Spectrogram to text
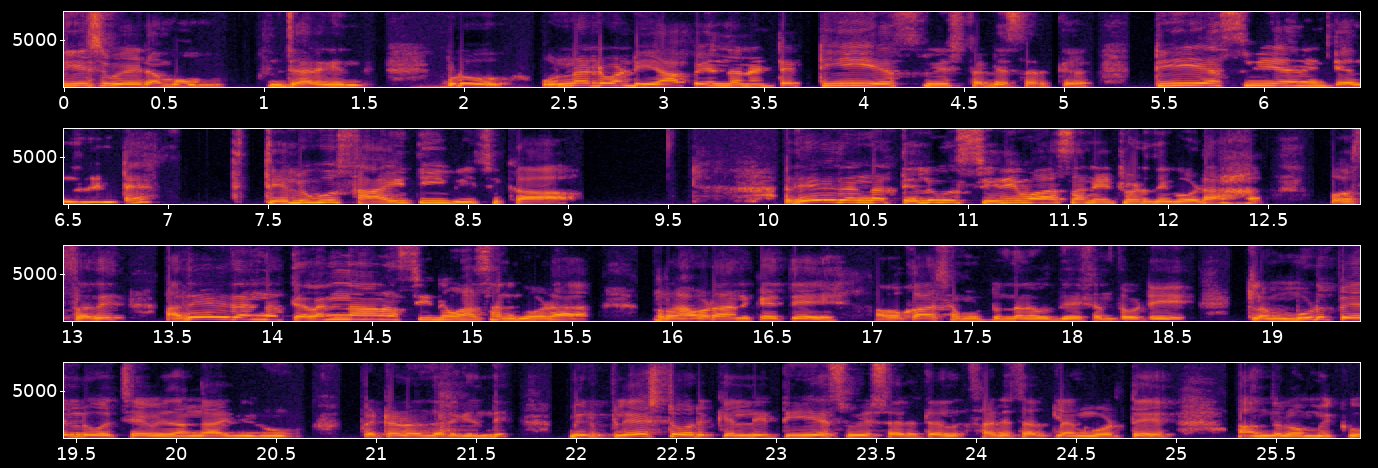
తీసివేయడము జరిగింది. ఇప్పుడు ఉన్నటువంటి యాప్ ఏంటంటే టిఎస్వి స్టడీ సర్కిల్. టిఎస్వి అని ఏంటంటే తెలుగు సాహితీ వీచిక అదేవిధంగా తెలుగు శ్రీనివాస్ అనేటువంటిది కూడా వస్తుంది. అదేవిధంగా తెలంగాణ శ్రీనివాస్ అని కూడా రావడానికైతే అవకాశం ఉంటుందనే ఉద్దేశంతో ఇట్లా మూడు పేర్లు వచ్చే విధంగా నేను పెట్టడం జరిగింది. మీరు ప్లే స్టోర్కి వెళ్ళి టీఎస్వి సరి సరి సర్కిల్ అని కొడితే అందులో మీకు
